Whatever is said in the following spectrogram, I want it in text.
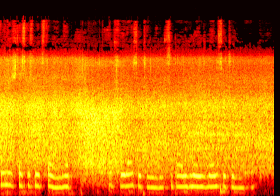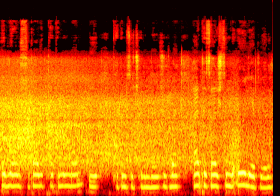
Sonra işte seçmek istemem. Hep, hep şeyler seçiyorum. Süper Lig'in oyuncularını seçiyorum. Hep yani Süper Lig takımından bir takım seçiyorum dedim. Çünkü ben her pes açtığımda öyle yapıyorum.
